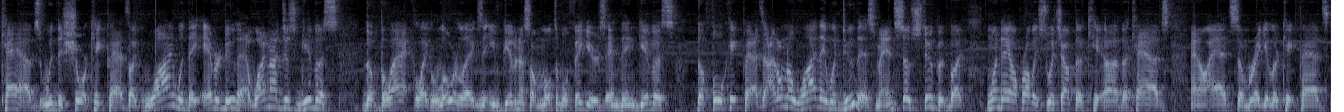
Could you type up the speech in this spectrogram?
calves with the short kick pads. Like, why would they ever do that? Why not just give us the black, like, lower legs that you've given us on multiple figures and then give us the full kick pads? I don't know why they would do this, man. It's so stupid, but one day I'll probably switch out the, uh, the calves and I'll add some regular kick pads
